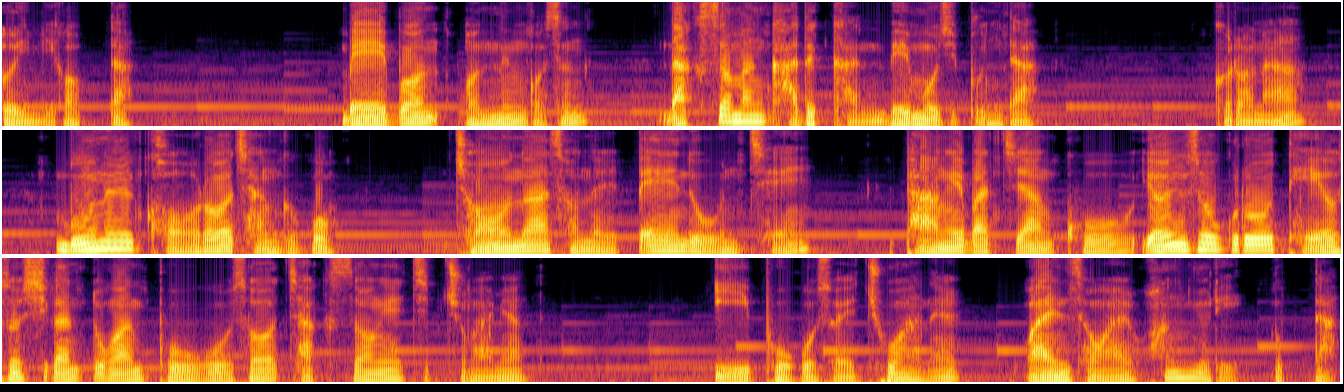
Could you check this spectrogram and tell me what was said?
의미가 없다. 매번 얻는 것은 낙서만 가득한 메모지 뿐이다. 그러나 문을 걸어 잠그고 전화선을 빼놓은 채 방해받지 않고 연속으로 대여섯 시간 동안 보고서 작성에 집중하면 이 보고서의 초안을 완성할 확률이 높다.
